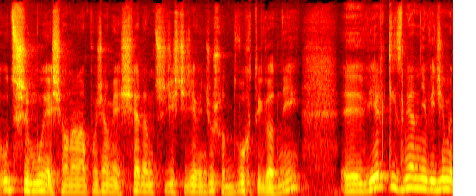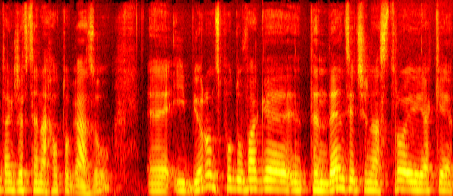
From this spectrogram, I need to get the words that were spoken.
utrzymuje się ona na poziomie 7,39 już od dwóch tygodni. Wielkich zmian nie widzimy także w cenach autogazu i biorąc pod uwagę tendencje czy nastroje, jakie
